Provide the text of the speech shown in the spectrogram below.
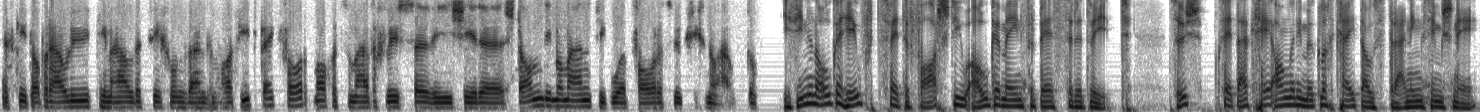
Es gibt aber auch Leute, die melden sich und wollen mal Feedback-Fahrt machen, um einfach zu wissen, wie ist ihr Stand im Moment, wie gut fahren sie wirklich noch Auto. In seinen Augen hilft es, wenn der Fahrstil allgemein verbessert wird. Sonst sieht er keine andere Möglichkeit als Trainings im Schnee.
